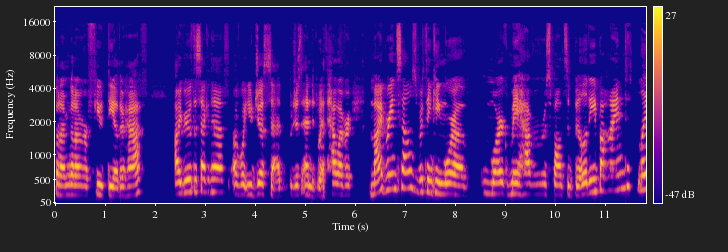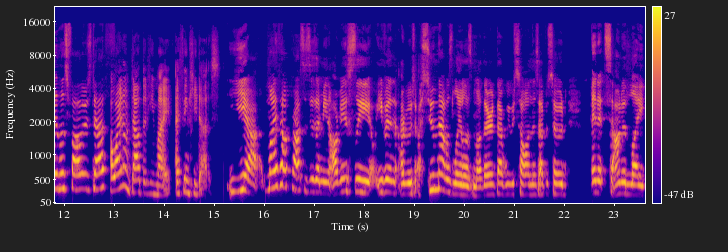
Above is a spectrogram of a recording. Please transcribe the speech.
but I'm going to refute the other half. I agree with the second half of what you just said, just ended with. However, my brain cells were thinking more of Mark may have a responsibility behind Layla's father's death. Oh, I don't doubt that he might. I think he does. Yeah, my thought process is I mean, obviously, even I would assume that was Layla's mother that we saw in this episode, and it sounded like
